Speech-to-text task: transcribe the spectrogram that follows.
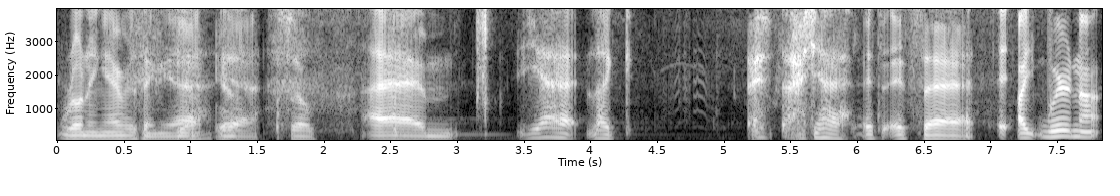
running everything. Yeah, yeah. So Um, yeah, like, yeah, it's it's. Uh, I, we're not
